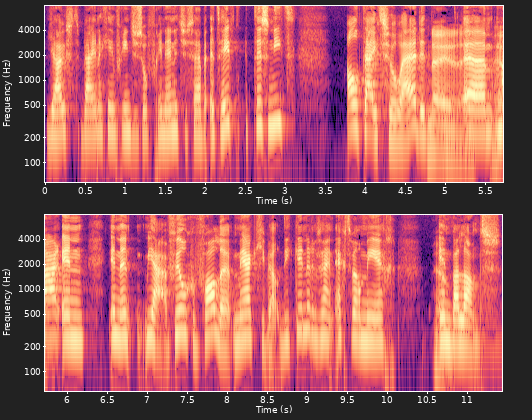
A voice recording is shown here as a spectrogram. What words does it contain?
juist bijna geen vriendjes of vriendinnetjes hebben. Het, heeft, het is niet altijd zo, hè? Dit, Nee, nee, nee. Ehm, Ja. Maar in, in een, ja, veel gevallen merk je wel, die kinderen zijn echt wel meer Ja. in balans.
